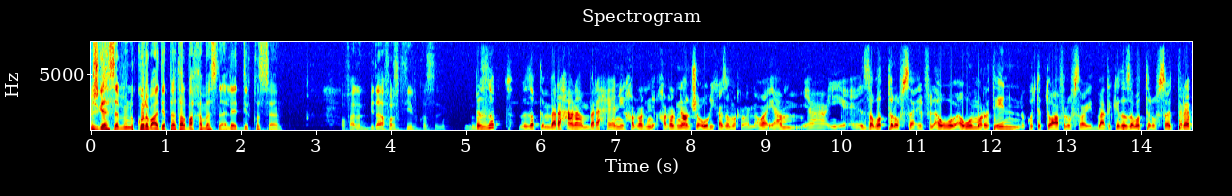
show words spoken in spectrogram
مش جاهزة تستقبل منه الكورة بعديها بثلاث أربع خمس نقلات. دي القصة يعني. هو فعلا بيضيع فرص كتير القصة دي. بالظبط بالظبط. امبارح أنا امبارح يعني خرجني خرجني عن شعوري كذا مرة اللي هو يا عم يعني ظبطت ال offside في الأول أول مرتين كنت بتقع في ال offside بعد كده ظبطت ال offside trap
